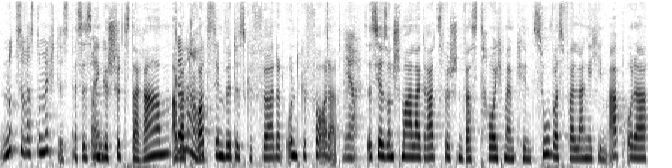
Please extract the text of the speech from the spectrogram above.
nutze, was du möchtest. Es ist und, ein geschützter Rahmen, aber Genau. trotzdem wird es gefördert und gefordert. Ja. Es ist ja so ein schmaler Grad zwischen, was traue ich meinem Kind zu, was verlange ich ihm ab oder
